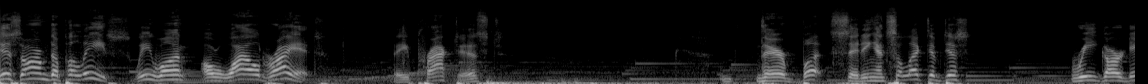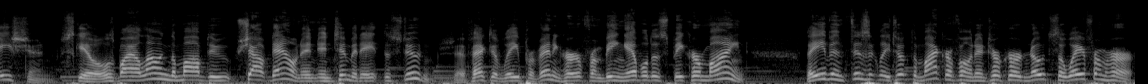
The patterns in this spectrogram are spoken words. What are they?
Disarm the police. We want a wild riot. They practiced their butt sitting and selective disregardation skills by allowing the mob to shout down and intimidate the students, effectively preventing her from being able to speak her mind. They even physically took the microphone and took her notes away from her.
